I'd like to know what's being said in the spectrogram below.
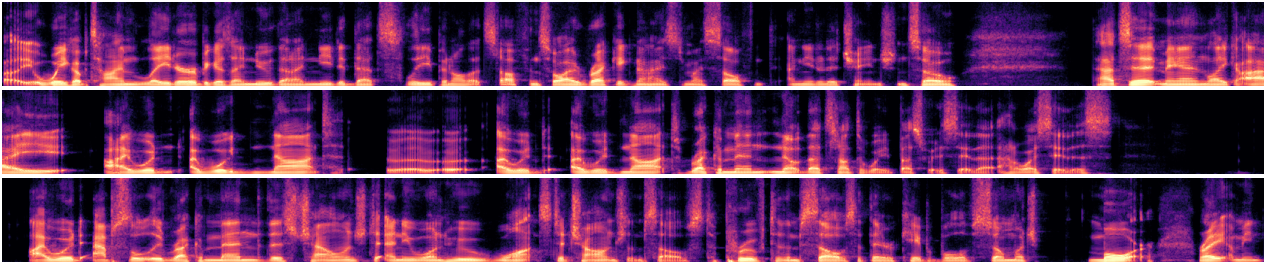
uh, wake up time later because I knew that I needed that sleep and all that stuff. And so I recognized to myself I needed a change. And so that's it, man. Like I I would I would not uh, I would I would not recommend no, that's not the way best way to say that. How do I say this? I would absolutely recommend this challenge to anyone who wants to challenge themselves, to prove to themselves that they're capable of so much more, right? I mean,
